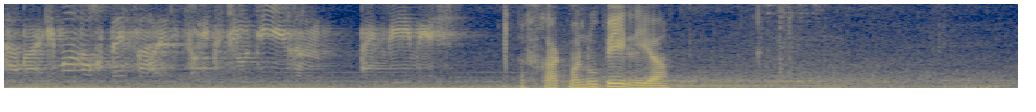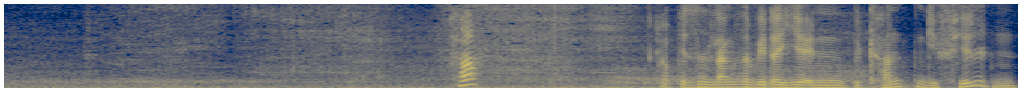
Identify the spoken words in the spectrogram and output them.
Aber immer noch besser als zu explodieren. Ein wenig. Frag mal Nubelia. Ha? Ich glaube, wir sind langsam wieder hier in bekannten Gefilden.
